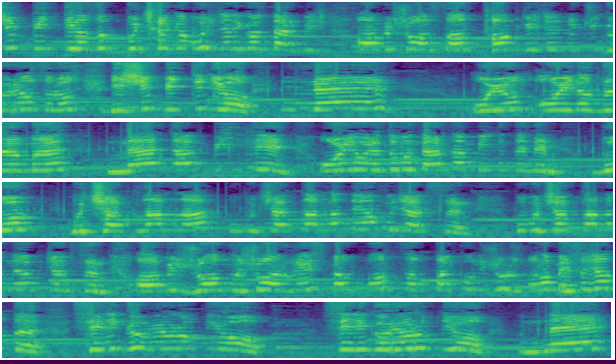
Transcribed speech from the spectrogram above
İşim bitti yazıp bıçak emojisi göndermiş. Abi şu an saat tam gecenin 3'ü görüyorsunuz. İşim bitti diyor. Ne? Oyun oynadığımı nereden bildin? Oyun oynadığımı nereden bildin dedim. Bu bıçaklarla, bu bıçaklarla ne yapacaksın? Bu bıçaklarla ne yapacaksın? Abi an şu an resmen Whatsapp'tan konuşuyoruz. Bana mesaj attı. Seni görüyorum diyor. Seni görüyorum diyor. Ne?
